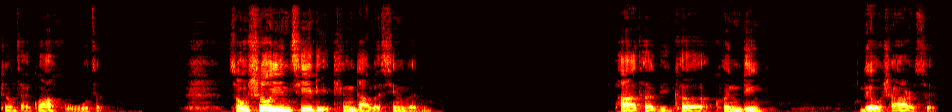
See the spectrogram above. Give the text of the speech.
正在刮胡子，从收音机里听到了新闻：帕特里克·昆丁，六十二岁，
